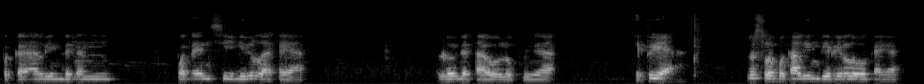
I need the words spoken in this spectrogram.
bekalin dengan potensi gitu lah kayak lu udah tahu lu punya itu ya. Terus lo bekalin diri lo kayak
